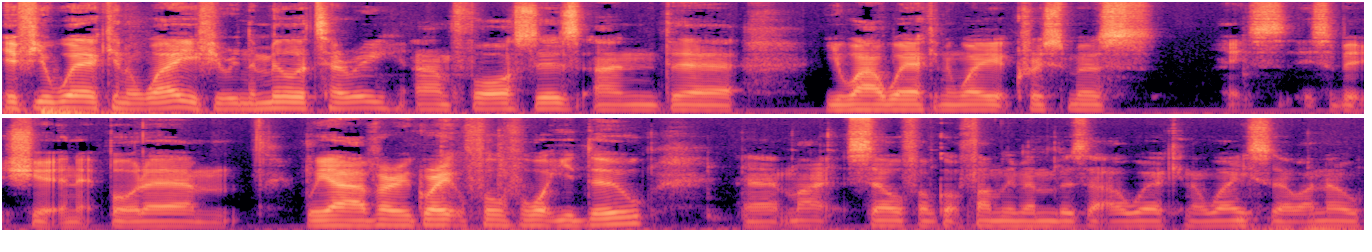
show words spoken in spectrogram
if you're working away, if you're in the military, armed forces, and uh, you are working away at Christmas, it's it's a bit shit in it. But um, we are very grateful for what you do. Uh, myself, I've got family members that are working away, so I know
